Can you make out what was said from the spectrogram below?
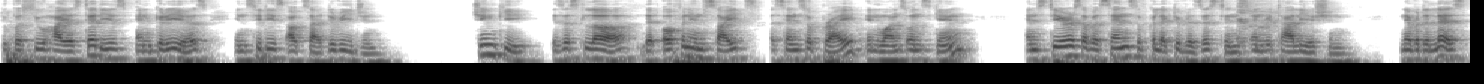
to pursue higher studies and careers in cities outside the region. Chinky is a slur that often incites a sense of pride in one's own skin and stirs up a sense of collective resistance and retaliation. Nevertheless,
